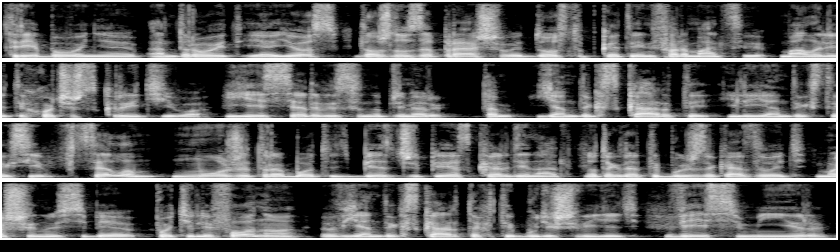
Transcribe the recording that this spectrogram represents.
требование Android и iOS, должно запрашивать доступ к этой информации. Мало ли ты хочешь скрыть его. И есть сервисы, например, там Яндекс Карты или Яндекс Такси в целом может работать без GPS-координат. Но тогда ты будешь заказывать машину себе по телефону, в Яндекс Картах ты будешь видеть весь мир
